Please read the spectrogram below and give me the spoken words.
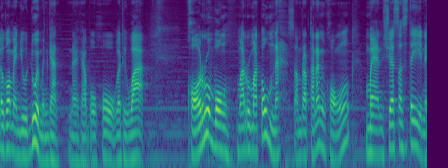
แล้วก็แมนยูด้วยเหมือนกันนะครับโอ้โหก็ถือว่า ขอร่วมวงมารุมาตุ้มนะสำหรับทางด้านของแมนเชสเตอร์ซิตี้ใน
